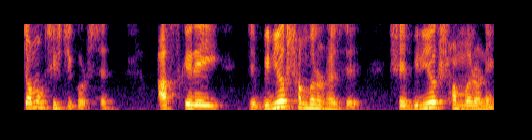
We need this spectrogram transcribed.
চমক সৃষ্টি করছেন। আজকের এই যে বিনিয়োগ সম্মেলন হয়েছে, সেই বিনিয়োগ সম্মেলনে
